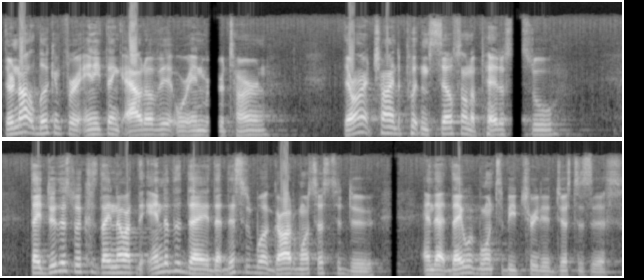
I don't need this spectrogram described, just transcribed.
They're not looking for anything out of it or in return. They aren't trying to put themselves on a pedestal. They do this because they know at the end of the day that this is what God wants us to do and that they would want to be treated just as this.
